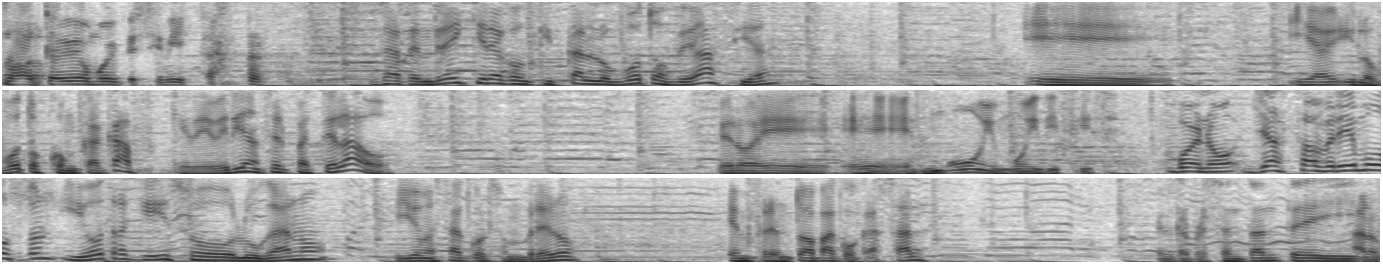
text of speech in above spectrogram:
No, te veo muy pesimista. O sea, tendréis que ir a conquistar los votos de Asia eh, y, y los votos con CACAF, que deberían ser para este lado. Pero es, es- muy, muy difícil. Bueno, ya sabremos. Y otra que hizo Lugano, que yo me saco el sombrero, enfrentó a Paco Casal. El representante y Claro.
